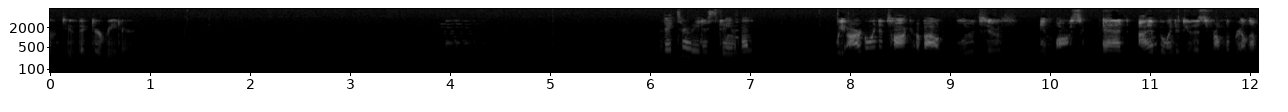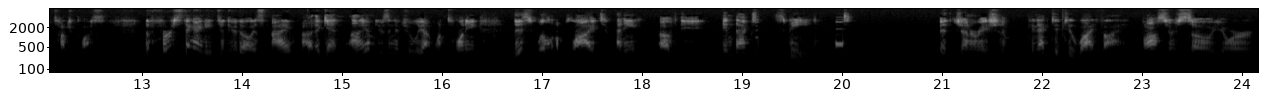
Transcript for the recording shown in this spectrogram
Welcome to Victor Reader. Victor Reader Streaming. We are going to talk about Bluetooth embossing, and I am going to do this from the Braille Note Touch Plus. The first thing I need to do though is I, uh, again, I am using a Juliet 120. This will apply to any of the index Speed. bit generation Connected to Wi-Fi. embossers, so your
